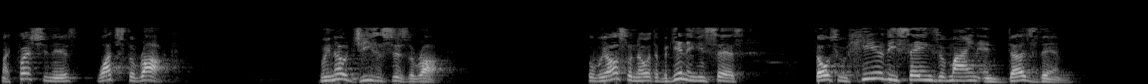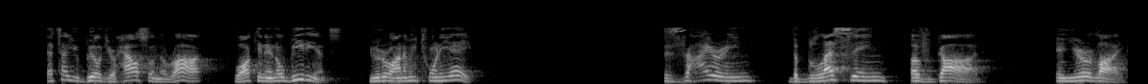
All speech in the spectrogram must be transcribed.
My question is, what's the rock? We know Jesus is the rock. But we also know at the beginning he says, those who hear these sayings of mine and does them. That's how you build your house on the rock walking in obedience. Deuteronomy 28. Desiring the blessing of God in your life.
